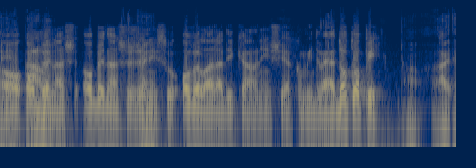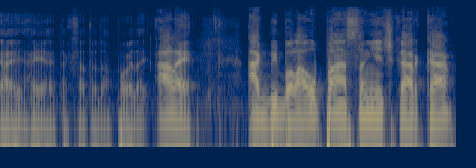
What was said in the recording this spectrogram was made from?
Hej, O, obe, ale- naše, obe naše ženy sú oveľa radikálnejšie ako my dvaja dokopy. No, aj, aj, aj, aj, tak sa to dá povedať. Ale ak by bola úplná slniečkárka,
